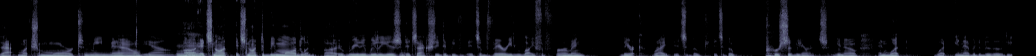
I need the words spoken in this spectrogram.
that much more to me now. Yeah. Uh, it's not. It's not to be maudlin. Uh, it really, really isn't. It's actually to be. It's a very life affirming lyric, right? It's about. It's about perseverance, you know, and what what inevitability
